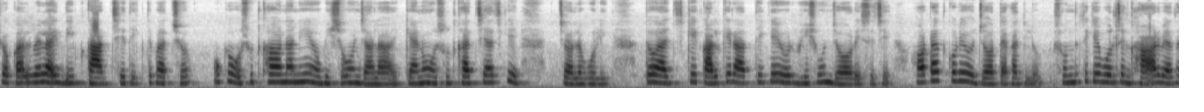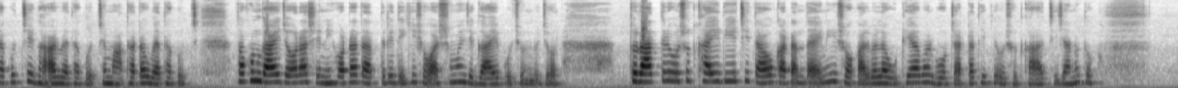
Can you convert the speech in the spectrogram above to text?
সকালবেলায় দীপ কাঁদছে, দেখতে পাচ্ছ? ওকে ওষুধ খাওয়ানো নিয়ে ও ভীষণ জ্বালায়। কেন ওষুধ খাচ্ছে আজকে? চলো বলি। তো আজকে, কালকে রাত থেকে ওর ভীষণ জ্বর এসেছে। হঠাৎ করে ওর জ্বর দেখা দিল। সন্ধ্যে থেকে বলছে, ঘাড় ব্যথা করছে, ঘাড় ব্যথা করছে, মাথাটাও ব্যথা করছে। তখন গায়ে জ্বর আসেনি। হঠাৎ রাত্রে দেখি শোয়ার সময় যে গায়ে প্রচণ্ড জ্বর। তো রাত্রে ওষুধ খাইয়ে দিয়েছি, তাও কাটান দেয়নি। সকালবেলা উঠে আবার ভোর চারটা থেকে ওষুধ খাওয়াচ্ছি, জানো তো।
